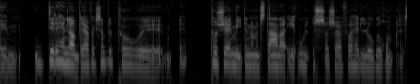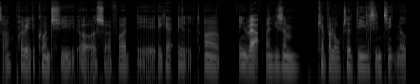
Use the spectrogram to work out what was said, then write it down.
Øhm, det, det handler om, det er for eksempel på, øh, på sociale medier, når man starter i ud, så sørger for at have et lukket rum, altså private konti, og sørge for, at det ikke er alt, og enhver, man ligesom kan få lov til at dele sine ting med.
